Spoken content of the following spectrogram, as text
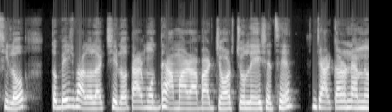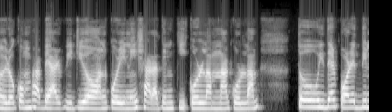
ছিল, তো বেশ ভালো লাগছিল। তার মধ্যে আমার আবার জ্বর চলে এসেছে, যার কারণে আমি ওই রকম ভাবে আর ভিডিও অন করিনি, সারাদিন কি করলাম, না করলাম। তো ঈদের পরের দিন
